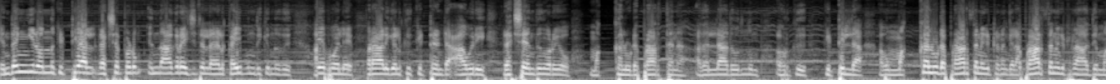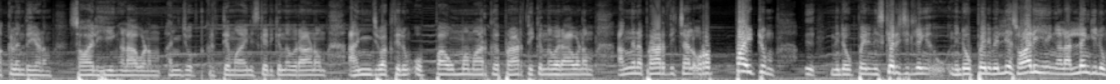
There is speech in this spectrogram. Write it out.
എന്തെങ്കിലും ഒന്ന് കിട്ടിയാൽ രക്ഷപ്പെടും എന്ന് ആഗ്രഹിച്ചിട്ടല്ല അയാൾ കൈ പൊന്തിക്കുന്നത്. അതേപോലെ കബറാളികൾക്ക് കിട്ടേണ്ട ആ ഒരു രക്ഷ എന്തെന്ന് പറയോ മക്കളുടെ പ്രാർത്ഥന. അതല്ലാതെ ഒന്നും അവർക്ക് കിട്ടില്ല. അപ്പം മക്കളുടെ പ്രാർത്ഥന കിട്ടണമെങ്കിൽ ആ പ്രാർത്ഥന കിട്ടണ ആദ്യം മക്കൾ എന്ത് ചെയ്യണം? സ്വാലിഹീങ്ങളാവണം. അഞ്ച് വക്ത് കൃത്യമായി നിസ്കരിക്കുന്നവരാണോ? അഞ്ച് വക്തിലും ഉപ്പ ഉമ്മമാർക്ക് പ്രാർത്ഥിക്കുന്നവരാവണം. അങ്ങനെ പ്രാർത്ഥിച്ചാൽ ഉറപ്പായിട്ടും നിന്റെ ഉപ്പേനെ നിസ്കരിച്ചിട്ടില്ലെങ്കിൽ നിന്റെ ഉപ്പേന് വലിയ സ്വാലിഹ്യങ്ങൾ അല്ലെങ്കിലും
